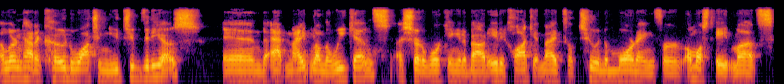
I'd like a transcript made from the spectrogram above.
I learned how to code watching YouTube videos. And at night and on the weekends, I started working at about eight o'clock at night till two in the morning for almost eight months.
